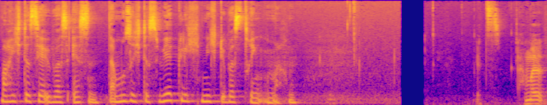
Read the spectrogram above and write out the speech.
mache ich das ja übers Essen. Da muss ich das wirklich nicht übers Trinken machen. Jetzt haben wir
